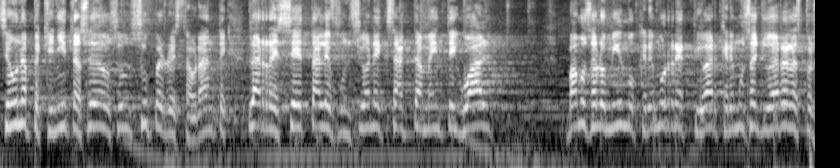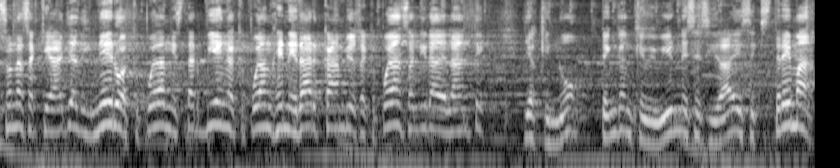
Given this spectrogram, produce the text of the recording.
sea una pequeñita sea un super restaurante, la receta le funciona exactamente igual. Vamos a lo mismo, queremos reactivar, queremos ayudar a las personas a que haya dinero, a que puedan estar bien, a que puedan generar cambios, a que puedan salir adelante y a que no tengan que vivir necesidades extremas,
